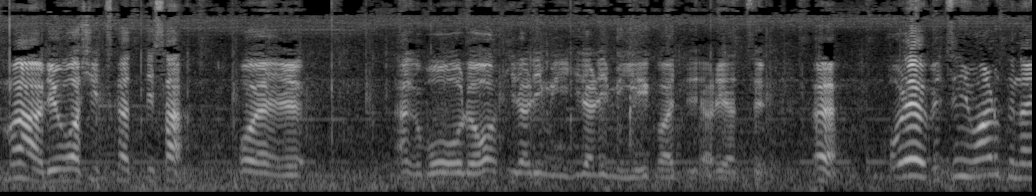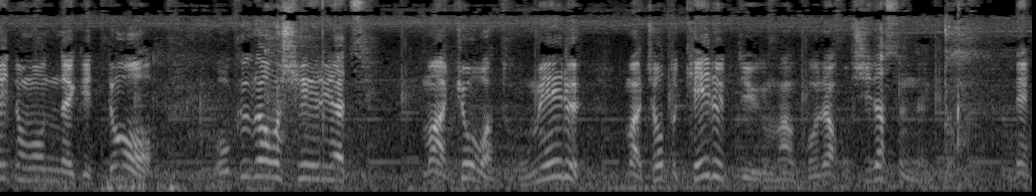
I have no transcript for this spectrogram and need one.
まあ両足使ってさ、こうやる、なんかボールを左右、左右、こうやってやるやつ。うん。これは別に悪くないと思うんだけど、僕が教えるやつ。まあ今日は止める。まあちょっと蹴るっていう、まあこれは押し出すんだけど、ね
